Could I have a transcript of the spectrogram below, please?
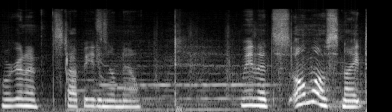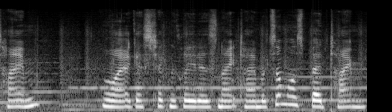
we're gonna stop eating them now. I mean, it's almost nighttime. Well, I guess technically it is nighttime, but it's almost bedtime.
